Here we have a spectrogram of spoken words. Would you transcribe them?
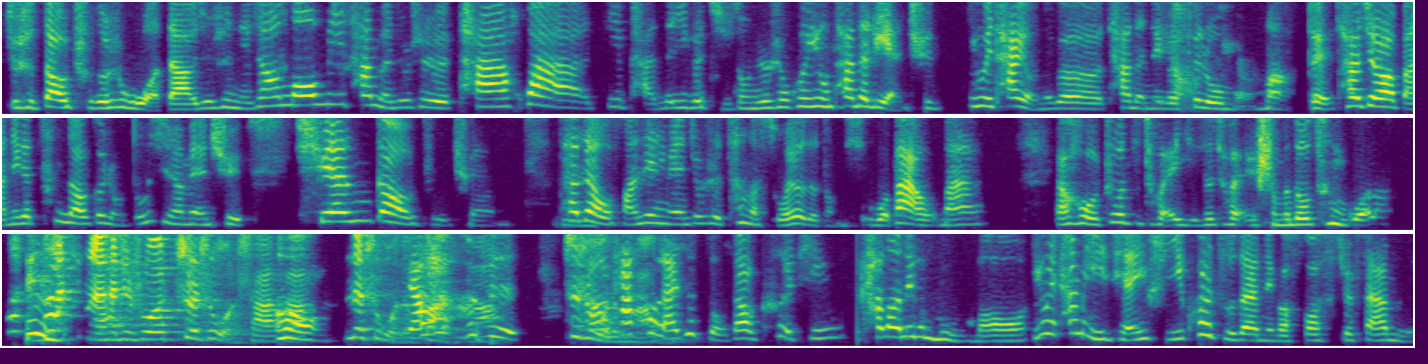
就是到处都是我的，就是你知道，猫咪它们就是它画地盘的一个举动，就是会用它的脸去，因为它有那个它的那个费洛蒙嘛，对，它就要把那个蹭到各种东西上面去宣告主权。它在我房间里面就是蹭了所有的东西，我爸我妈，然后桌子腿、椅子腿什么都蹭过了。他进来他就说这是我沙发，那是我的爸爸。对。然后他后来就走到客厅，看到那个母猫，因为他们以前是一块住在那个 foster family，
